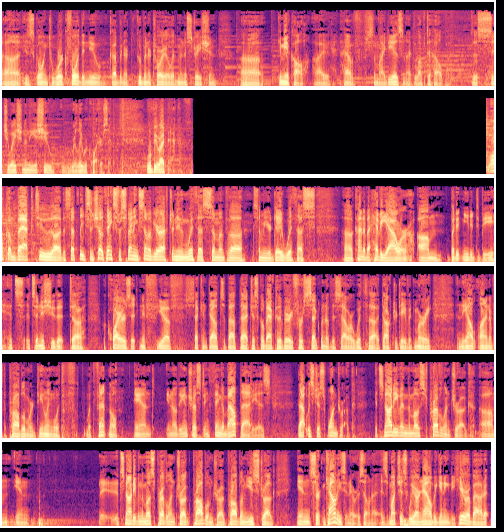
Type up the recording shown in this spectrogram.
uh, is going to work for the new governor, gubernatorial administration, uh, give me a call. I have some ideas and I'd love to help. This situation and the issue really requires it. We'll be right back. Welcome back to uh, the Seth Leibsohn Show. Thanks for spending some of your afternoon with us, some of uh, some of your day with us. Uh, kind of a heavy hour, um, but it needed to be. It's it's an issue that uh, requires it, and if you have second doubts about that, just go back to the very first segment of this hour with uh, Dr. David Murray and the outline of the problem we're dealing with with fentanyl. And you know the interesting thing about that is that was just one drug it's not even the most prevalent drug um, in. It's not even the most prevalent drug, problem drug, problem use drug in certain counties in Arizona. As much as we are now beginning to hear about it,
